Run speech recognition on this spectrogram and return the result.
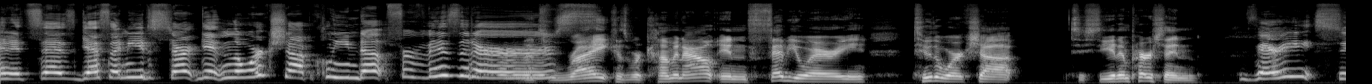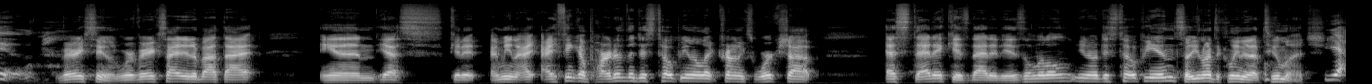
And it says, Guess I need to start getting the workshop cleaned up for visitors. That's right, because we're coming out in February to the workshop to see it in person Very soon. very soon. We're very excited about that. And yes, get it. I mean, I, I think a part of the dystopian electronics workshop aesthetic is that it is a little, you know, dystopian. So you don't have to clean it up too much. Yeah.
